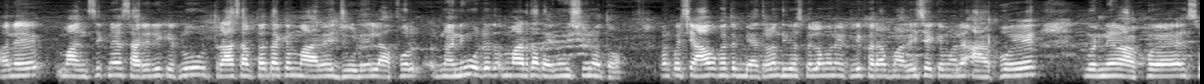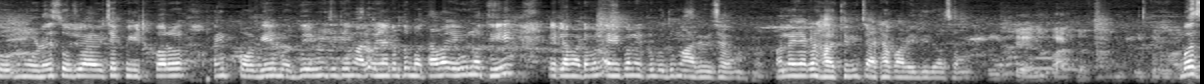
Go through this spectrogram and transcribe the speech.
અને માનસિક ને શારીરિક એટલું ત્રાસ આપતા હતા કે મારે જોડે લાફો, નાની મોટો મારતા હતા, એનો ઇસ્યુ નહોતો. પણ પછી આ વખતે બે, ત્રણ દિવસ પહેલાં મને એટલી ખરાબ મારી છે કે મને આંખોએ, બંને આંખોએ સો, મોઢે સોજો આવ્યો છે, પીઠ પર અહીં પગે બધે એવી જગ્યાએ મારે અહીંયા આગળ તો બતાવવા એવું નથી, એટલા માટે પણ અહીં પણ એટલું બધું માર્યું છે. અને અહીંયા આગળ હાથે બી ચાઠા પાડી દીધા છે. મારું બસ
